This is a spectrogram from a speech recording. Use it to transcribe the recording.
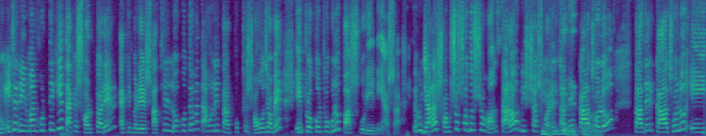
এবং এটা নির্মাণ করতে গিয়ে তাকে সরকারের একেবারে সাথের লোক হতে হবে তাহলে তার পক্ষে সহজ হবে এই প্রকল্পগুলো পাশ করিয়ে নিয়ে আসা। এবং যারা সংসদ সদস্য হন তারাও বিশ্বাস করেন তাদের কাজ। হলো তাদের কাজ হলো এই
